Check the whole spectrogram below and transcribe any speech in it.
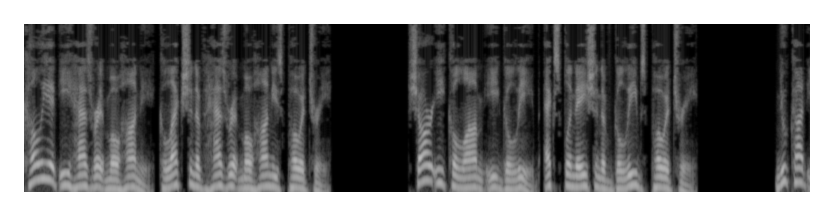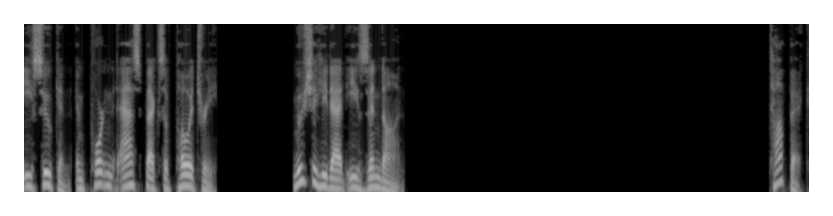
Kulliyat-e Hazrat Mohani collection of Hazrat Mohani's poetry. Shar-e-Kalam-e-Ghalib explanation of Ghalib's poetry. Nukat-e Sukan important aspects of poetry. Mushahidat-e Zindan. Topic:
